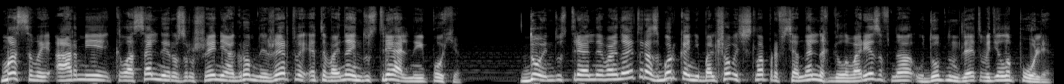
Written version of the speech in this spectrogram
Массовые армии, колоссальные разрушения, огромные жертвы – это война индустриальной эпохи. Доиндустриальная война – это разборка небольшого числа профессиональных головорезов на удобном для этого дела поле.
